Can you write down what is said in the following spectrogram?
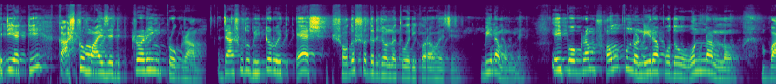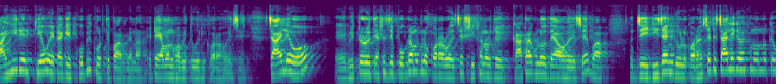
এটি একটি কাস্টমাইজড ট্রেনিং প্রোগ্রাম যা শুধু ভিক্টর উইথ অ্যাশ সদস্যদের জন্য তৈরি করা হয়েছে বিনামূল্যে। এই প্রোগ্রাম সম্পূর্ণ নিরাপদ ও অন্যান্য বাহিরের কেউ এটাকে কপি করতে পারবে না এটা এমনভাবে তৈরি করা হয়েছে। চাইলেও ভিক্টর ইতিহাসে যে প্রোগ্রামগুলো করা রয়েছে শেখানোর যে কাটাগুলো দেওয়া হয়েছে বা যে ডিজাইনগুলো করা হয়েছে এটা চাইলে কেউ এখন অন্য কেউ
